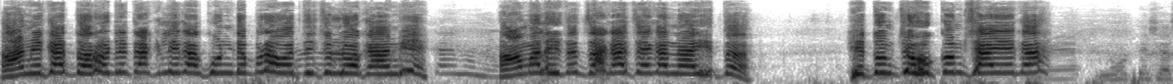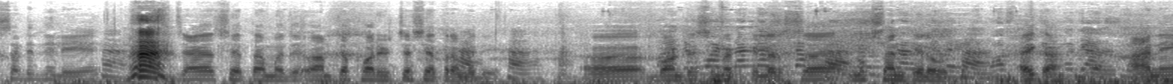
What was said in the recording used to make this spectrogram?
आम्ही काय दरोडे टाकली का? गुंड प्रवृत्तीचे लोक आम्ही. आम्हाला इथं जगायचं आहे का नाही इथं? ही तुमची हुकुमशाही आहे का? यासाठी दिली. हा. आमच्या शेतामध्ये. आमच्या फॉरेस्टच्या क्षेत्रामध्ये बाउंड्री सिमेंट पिलर्स नुकसान केलं होतं. आहे का? आणि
